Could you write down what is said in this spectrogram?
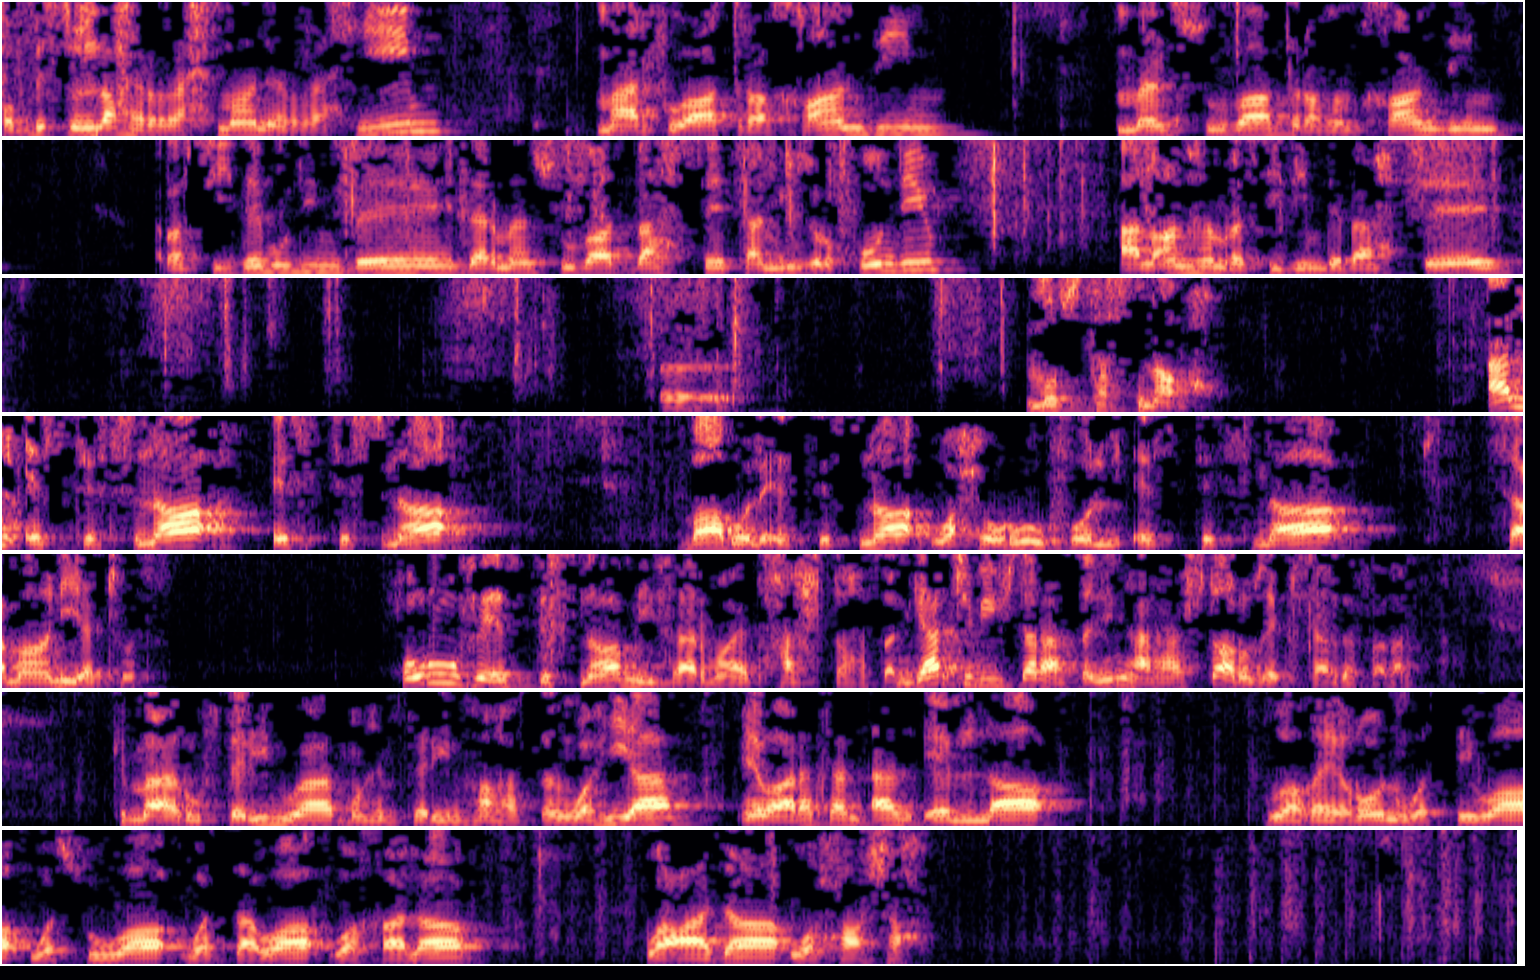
خب بسم الله الرحمن الرحیم. مرفوعات را خواندیم منصوبات را هم خواندیم. رسیده بودیم به در منصوبات بحث تمیز رو خوندیم. الان هم رسیدیم به بحث مستثناء. الاستثناء استثناء باب الاستثناء وحروف الاستثناء. ثمانیتون حروف استثناء میفرماید هشتا هستن. گرچه بیشتر هستن یعنی هر هشتا رو ذکر کرده فقط. که معروفترین و مهمترین ها هستن. و هی عبارتن از الا و غیرون و سوا و سوا و سوا و خلا و عدا و حاشا.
